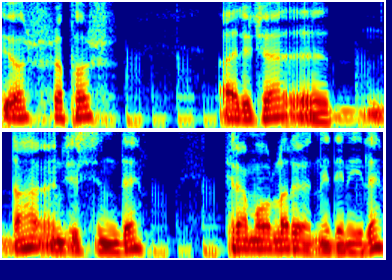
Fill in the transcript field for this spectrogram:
diyor rapor. Ayrıca e, daha öncesinde tremorları nedeniyle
